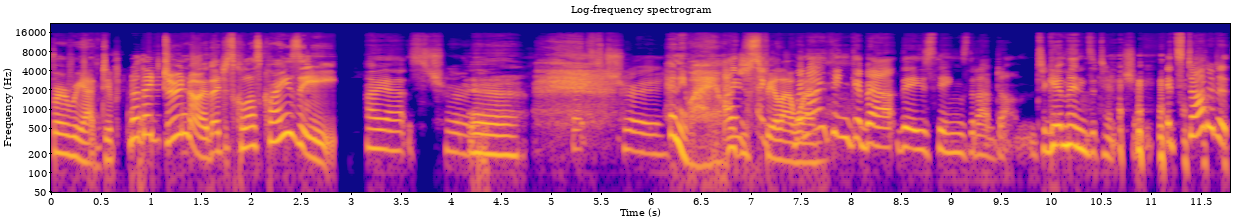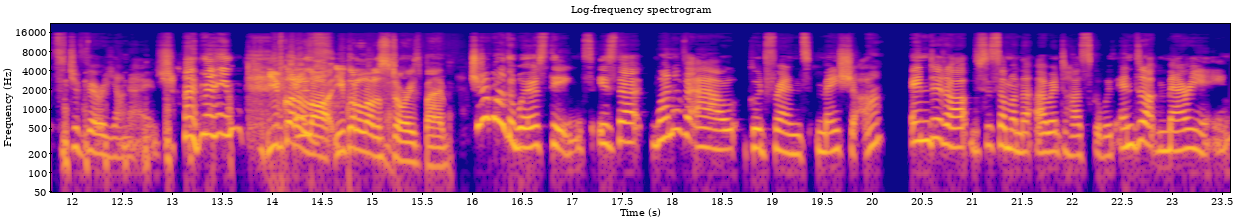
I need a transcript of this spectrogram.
very reactive. No, they do know. They just call us crazy. Oh, yeah, that's true. Yeah. That's true. Anyway, we I- just I- feel our when way. I think about these things that I've done to get men's attention, it started at such a very young age. I mean, You've got a lot. You've got a lot of stories, babe. do you know one of the worst things is that one of our good friends, Misha, ended up, this is someone that I went to high school with, ended up marrying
